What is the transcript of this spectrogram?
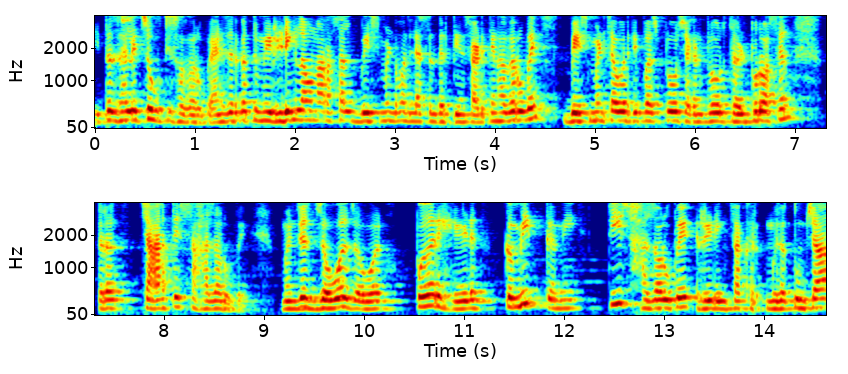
इथं झाले चौतीस हजार रुपये. आणि जर का तुम्ही रिडिंग लावणार असाल बेसमेंटमधले असेल तर तीन साडेतीन हजार रुपये. बेसमेंटच्या वरती first floor second floor third floor असेल तर चार ते सहा हजार रुपये. म्हणजे जवळजवळ पर हेड कमीत कमी तीस हजार रुपये रिडिंगचा खर्च म्हणजे तुमच्या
